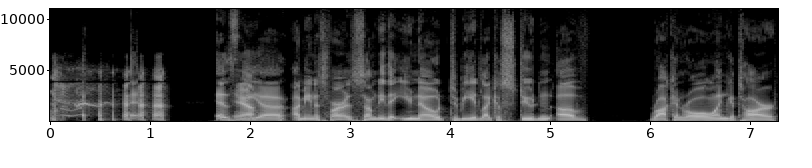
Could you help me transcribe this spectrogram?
as Yeah. the uh I mean as far as somebody that you know to be like a student of rock and roll and guitar,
